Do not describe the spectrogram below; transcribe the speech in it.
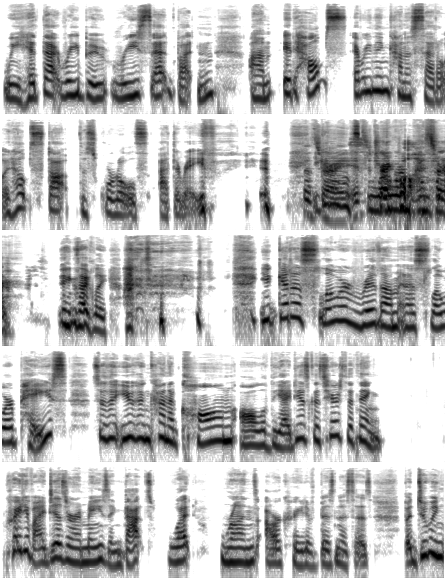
we hit that reboot reset button um, it helps everything kind of settle it helps stop the squirrels at the rave. That's right it's a tranquilizer exactly. You get a slower rhythm and a slower pace so that you can kind of calm all of the ideas because here's the thing creative ideas are amazing that's what runs our creative businesses but doing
